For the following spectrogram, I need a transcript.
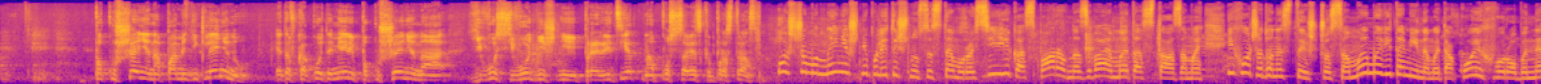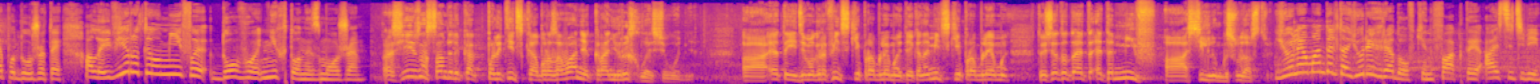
покушение на памятник Ленину – это в какой-то мере покушение на его сегодняшний приоритет на постсоветском пространстве. Ось чому нинішню політичну систему Росії Каспаров називає метастазами і хоче донести, що самими вітамінами такої хвороби не подужати. Але й вірити у міфи довго ніхто не зможе. Россия же, на самом деле, как политическое образование, крайне рыхлое сегодня. А, Это и демографические проблемы, это экономические проблемы. То есть это, это, это миф о сильном государстве. Юлія Мендель та Юрій Грядовкін. Факти ICTV.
